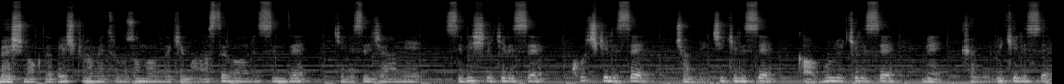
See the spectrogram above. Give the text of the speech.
5.5 kilometre uzunluğundaki Manastır Vadisi'nde Kilise Camii, Sivişli Kilise, Koç Kilise, Çömlekçi Kilise, Kalburlu Kilise ve Kömürlü Kilise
